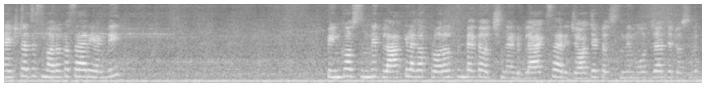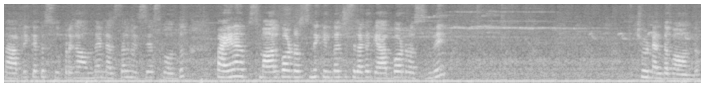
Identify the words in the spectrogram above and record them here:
నెక్స్ట్ వచ్చేసి మరొక శారీ అండి. పింక్ వస్తుంది బ్లాక్ ఇలాగా ఫ్లోరల్ ప్రింట్ అయితే వచ్చిందండి. బ్లాక్ శారీ జార్జెట్ వస్తుంది మూడ్ జార్జెట్ వస్తుంది. ఫ్యాబ్రిక్ అయితే సూపర్గా ఉందండి. అస్సలు మిస్ చేసుకోవద్దు. పైన స్మాల్ బార్డర్ వస్తుంది కింద వచ్చేసి ఇలాగ గ్యాప్ బార్డర్ వస్తుంది. చూడండి ఎంత బాగుందో.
